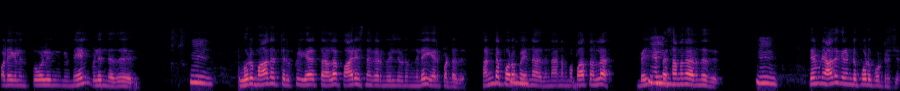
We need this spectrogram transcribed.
படைகளின் தோளின் மேல் விழுந்தது. ஒரு மாதத்திற்குள் ஏறத்தாழ பாரிஸ் நகர் மீள்விடும் நிலை ஏற்பட்டது. சண்டை போறப்ப என்ன ஆகுதுன்னா நம்ம பார்த்தோம்ல பெல்ஜியம். பேசாம தான் இருந்தது. ஜெர்மனி அதுக்கு ரெண்டு போடு போட்டுருச்சு.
